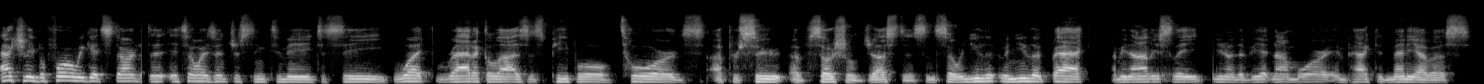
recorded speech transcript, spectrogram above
Actually, before we get started, it's always interesting to me to see what radicalizes people towards a pursuit of social justice. And so, when you when you look back, I mean, obviously, you know, the Vietnam War impacted many of us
